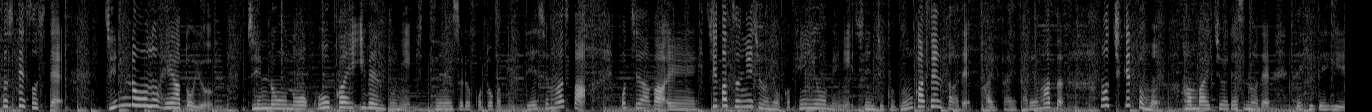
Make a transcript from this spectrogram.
そしてそして人狼の部屋という人狼の公開イベントに出演することが決定しました。こちらが、えー、7月24日金曜日に新宿文化センターで開催されます。もうチケットも販売中ですのでぜひぜひ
